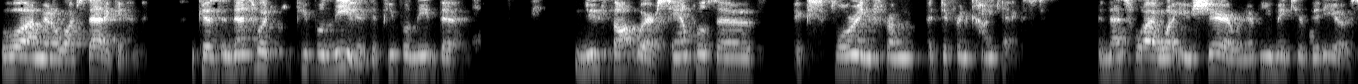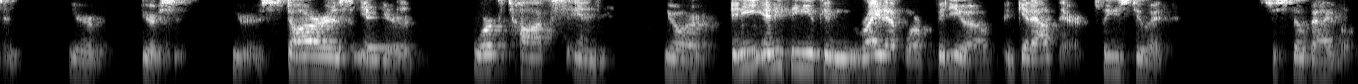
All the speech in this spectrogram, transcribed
"Well, I'm going to watch that again," because and that's what people need is that people need the new thoughtware samples of exploring from a different context. And that's why what you share whenever you make your videos and your your your stars and your work talks and your any anything you can write up or video and get out there, please do it. It's just so valuable.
